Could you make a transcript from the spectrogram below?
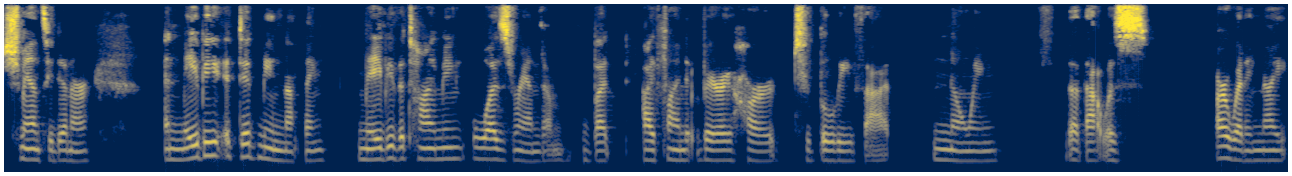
schmancy dinner. And maybe it did mean nothing. Maybe the timing was random, but I find it very hard to believe that knowing that that was our wedding night.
